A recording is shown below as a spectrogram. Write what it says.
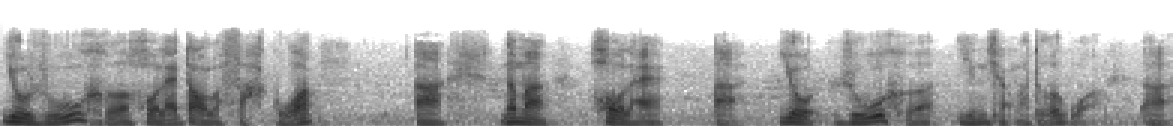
又如何后来到了法国，啊，那么后来啊又如何影响了德国啊？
